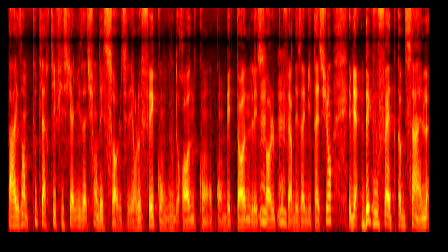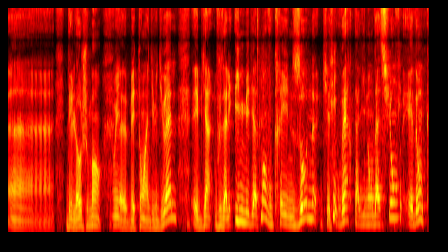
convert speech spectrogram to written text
Par exemple, toute l'artificialisation des sols, c'est-à-dire le fait qu'on goudronne, qu'on bétonne les Hmm, sols pour faire des habitations. Eh bien, dès que vous faites comme ça un- un- des logements, Oui. euh, mettons individuels, eh bien, vous allez immédiatement vous créer une zone qui est ouverte à l'inondation et donc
